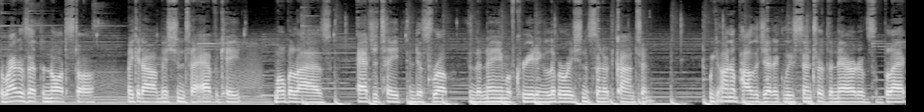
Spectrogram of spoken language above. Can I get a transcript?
The writers at The North Star make it our mission to advocate, mobilize, agitate, and disrupt in the name of creating liberation centered content. We unapologetically center the narratives of Black,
